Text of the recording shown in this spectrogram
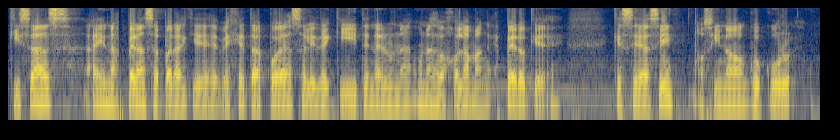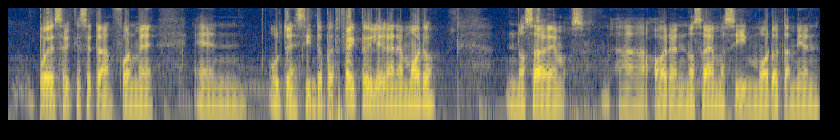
quizás hay una esperanza para que Vegeta pueda salir de aquí y tener una, unas bajo la manga. Espero que, que sea así, o si no, Goku puede ser que se transforme en ultra instinto perfecto y le gane a Moro no sabemos. Ah, ahora no sabemos si Moro también,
